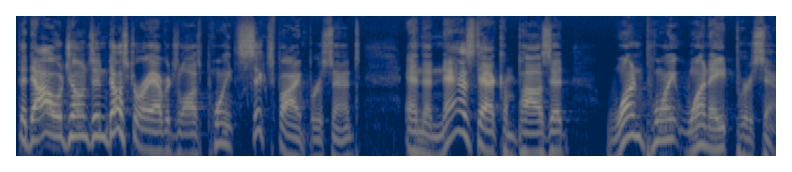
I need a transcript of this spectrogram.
the Dow Jones Industrial Average lost 0.65%, and the Nasdaq Composite 1.18%.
